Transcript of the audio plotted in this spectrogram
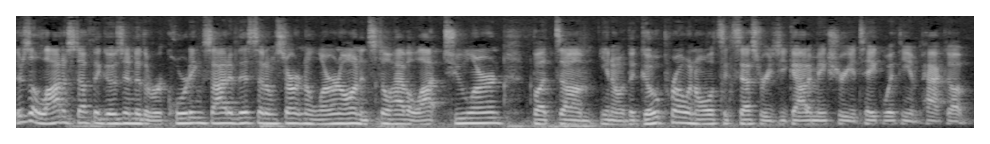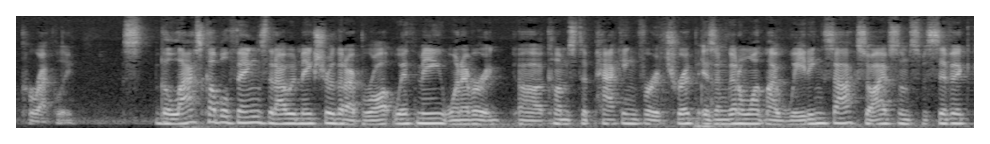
there's a lot of stuff that goes into the recording side of this that I'm starting to learn on and still have a lot to learn. But, um, you know, the GoPro and all its accessories, you got to make sure you take with you and pack up correctly. The last couple things that I would make sure that I brought with me whenever it uh, comes to packing for a trip is I'm going to want my wading socks. So I have some specific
